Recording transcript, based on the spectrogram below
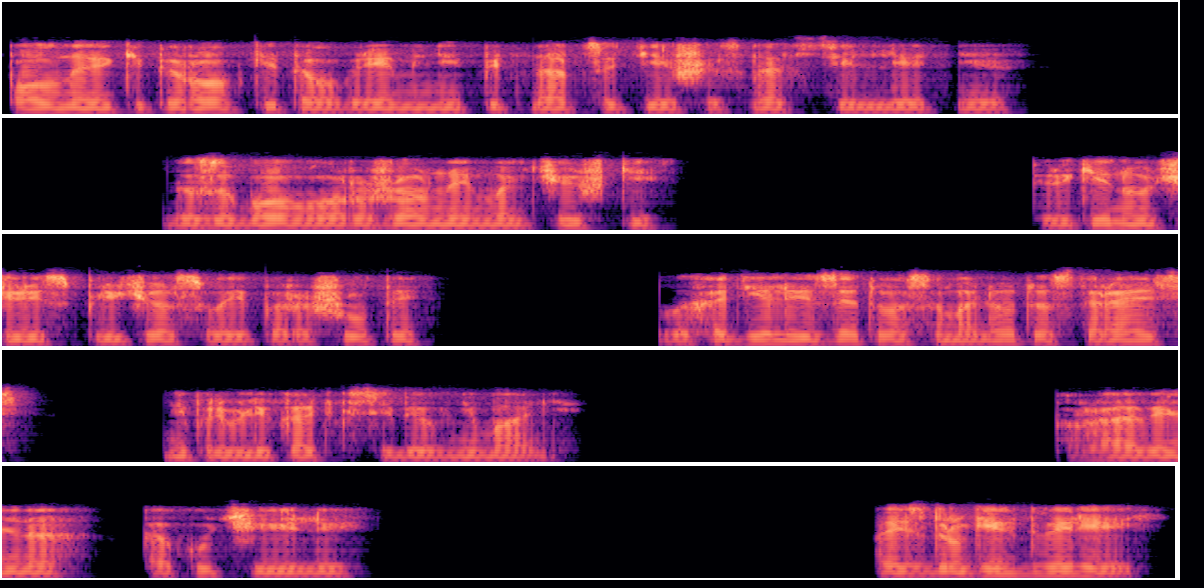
Полные экипировки того времени 15- и 16-летние до зубов вооруженные мальчишки, перекинув через плечо свои парашюты, выходили из этого самолета, стараясь не привлекать к себе внимания. Правильно, как учили. А из других дверей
